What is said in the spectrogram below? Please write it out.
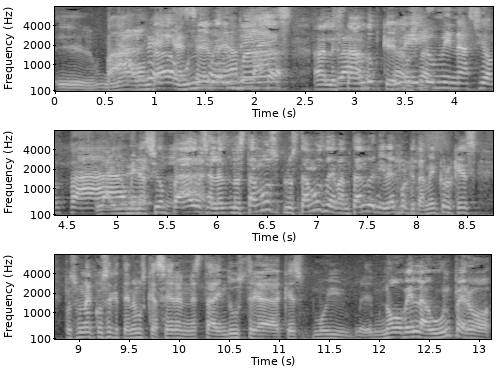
eh, una Padre, onda, un nivel más al Claro, stand-up que... la o sea, iluminación padre. la iluminación claro. padre, o sea, lo lo estamos, lo estamos levantando de nivel porque también creo que es pues una cosa que tenemos que hacer en esta industria que es muy eh, novel aún, pero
